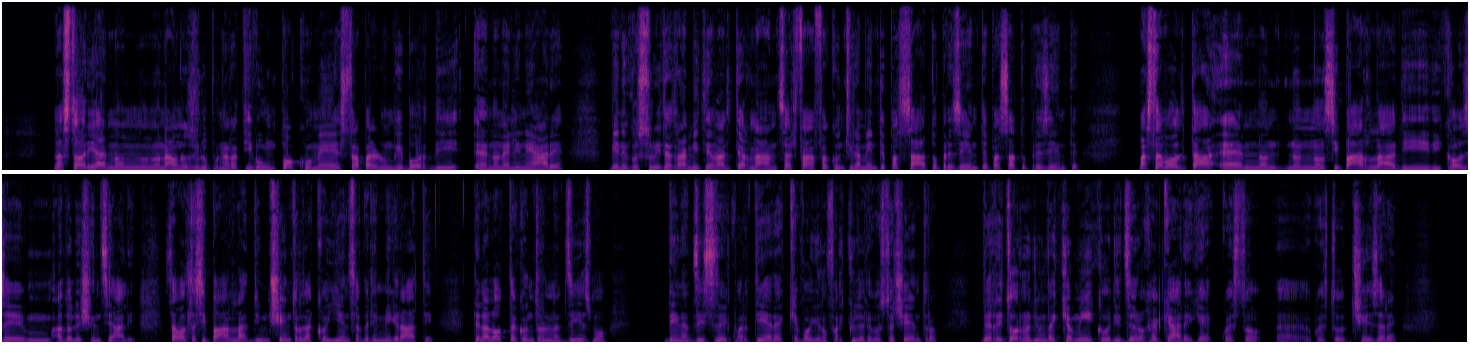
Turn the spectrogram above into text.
La storia non, non ha uno sviluppo narrativo, un po' come strappare lunghi bordi eh, non è lineare, viene costruita tramite un'alternanza, fa, fa continuamente passato, presente, passato, presente. Ma stavolta eh, non, non, non, si parla di, di cose mh, mm, adolescenziali, stavolta si parla di un centro d'accoglienza per immigrati, della lotta contro il nazismo, dei nazisti del quartiere che vogliono far chiudere questo centro, del ritorno di un vecchio amico di Zero Calcare, che è questo, eh, questo Cesare,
